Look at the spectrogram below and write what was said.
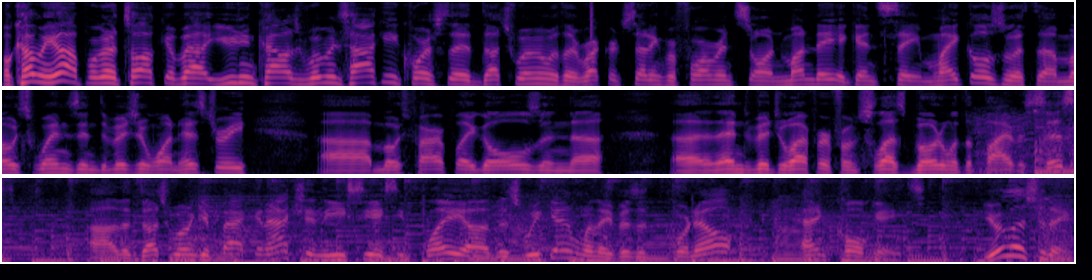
Well, coming up, we're going to talk about Union College women's hockey. Of course, the Dutch women with a record-setting performance on Monday against St. Michael's, with uh, most wins in Division One history, uh, most power play goals, and uh, uh an individual effort from Celeste Bowden with the five assists. Uh, the Dutch women get back in action in the ECAC play uh, this weekend when they visit Cornell and Colgate. You're listening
